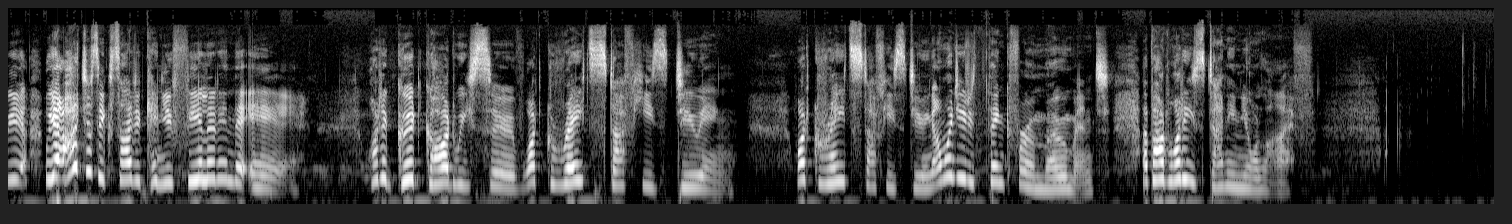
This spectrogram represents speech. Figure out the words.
we, we are just excited. Can you feel it in the air? What a good God we serve. What great stuff He's doing. What great stuff He's doing. I want you to think for a moment about what He's done in your life.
